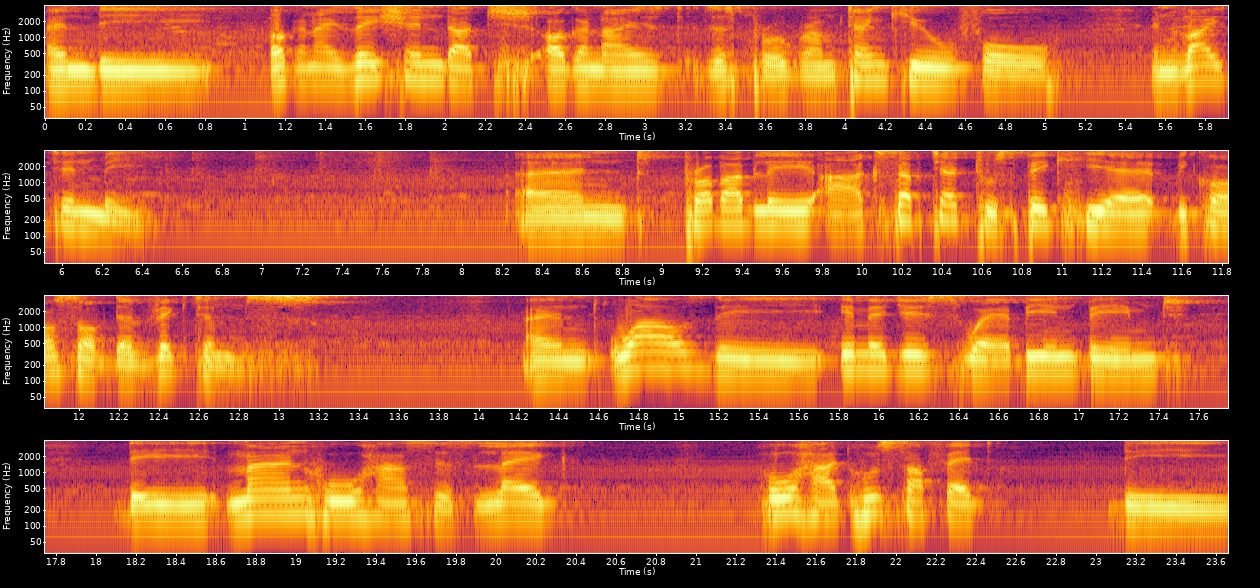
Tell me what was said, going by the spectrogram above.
and the organization that organized this program. Thank you for inviting me. And probably I accepted to speak here because of the victims. And whilst the images were being beamed, the man who has his leg, who had who suffered the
